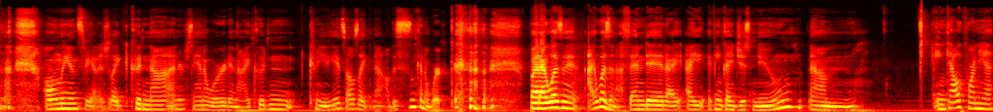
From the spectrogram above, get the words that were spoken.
only in Spanish. Like, could not understand a word, and I couldn't communicate. So I was like, no, this isn't gonna work. but I wasn't. I wasn't offended. I. I, I think I just knew. Um, in California,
